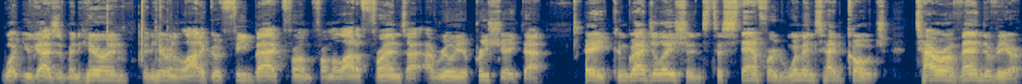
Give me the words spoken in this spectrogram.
what you guys have been hearing. Been hearing a lot of good feedback from from a lot of friends. I, I really appreciate that. Hey, congratulations to Stanford women's head coach Tara VanDerveer.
